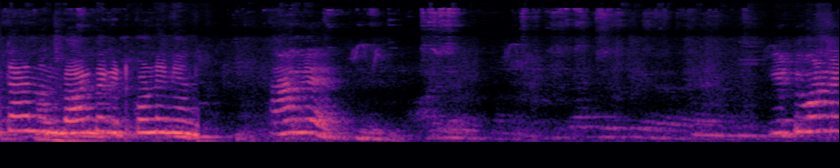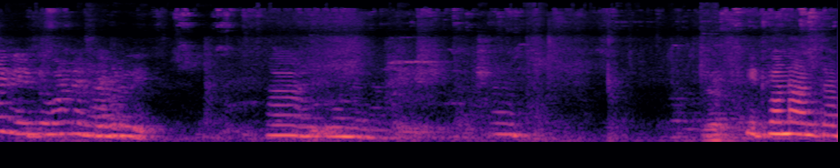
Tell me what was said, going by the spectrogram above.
ಕವಿತಾ ನನ್ನ ಬ್ಯಾಗ್ದಾಗ ಇಟ್ಕೊಂಡೇನಿ ಅಂತ. ಇಟ್ಕೊಂಡೇನಿ ಇಟ್ಕೊಂಡೇನಿ ಹಾಂ ಇಟ್ಕೊಂಡ ಅಂತ.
